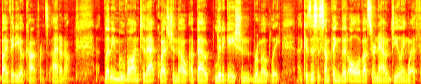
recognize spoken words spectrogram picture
by video conference. I don't know. Let me move on to that question though about litigation remotely, because uh, this is something that all of us are now dealing with,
